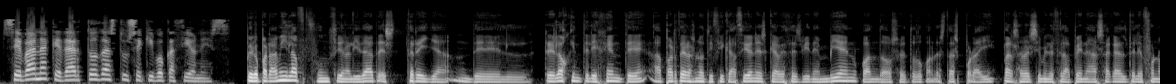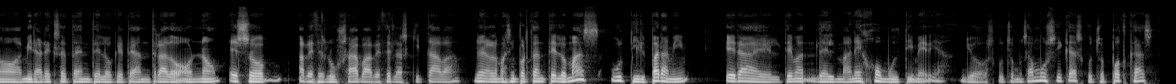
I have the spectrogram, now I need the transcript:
Se van a quedar todas tus equivocaciones. Pero para mí la funcionalidad estrella del reloj inteligente, aparte de las notificaciones que a veces vienen bien, cuando, sobre todo cuando estás por ahí, para saber si merece la pena sacar el teléfono a mirar exactamente lo que te ha entrado o no, eso a veces lo usaba, a veces las quitaba, no era lo más importante. Lo más útil para mí era el tema del manejo multimedia. Yo escucho mucha música, escucho podcast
